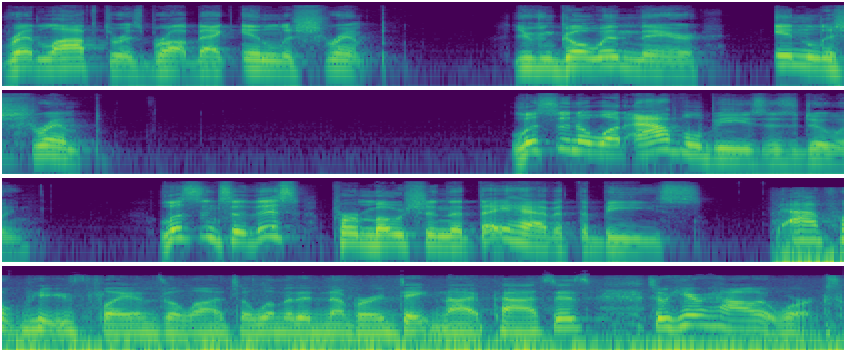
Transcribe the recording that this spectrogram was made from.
Red Lobster has brought back endless shrimp. You can go in there, endless shrimp. Listen to what Applebee's is doing. Listen to this promotion that they have at the Bees. Applebee's plans to launch a limited number of date night passes. So here how it works.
